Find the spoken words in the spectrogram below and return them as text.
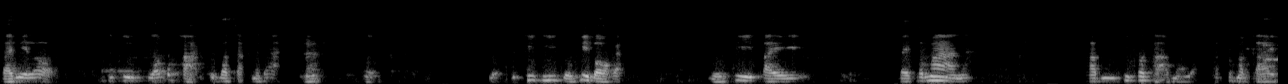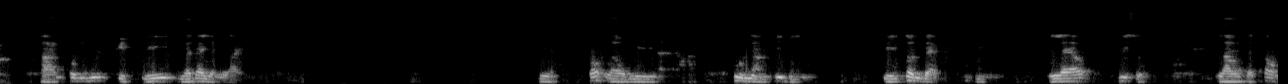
ไปไม่รอดจริงๆเราก็ผ่านอุปสรรคมาได้นะที่ที่หลวงพี่บอกอะหลวงพี่ไปไปพม่านะทำที่เขาถามมาว่าธรรมกายผ่านคนวิกฤตนี้มาได้อย่างไรเนี่ยเพราะเรามีผู้นำที่ดี มีต้นแบบที่ดี แล้วที่สุด เราจะต้อง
